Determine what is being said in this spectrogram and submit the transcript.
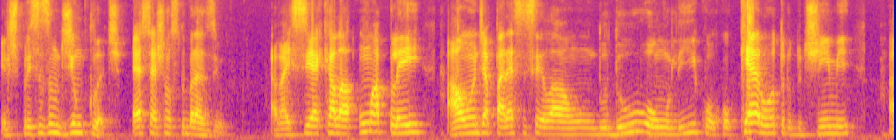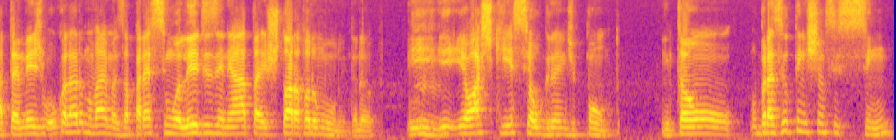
Eles precisam de um clutch. Essa é a chance do Brasil. Vai ser aquela uma play aonde aparece, sei lá, um Dudu ou um Lico ou qualquer outro do time. Até mesmo. O Colero não vai, mas aparece um Olê de Zenyatta e estoura todo mundo, entendeu? E, uhum. e, eu acho que esse é o grande ponto. Então, o Brasil tem chance sim.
